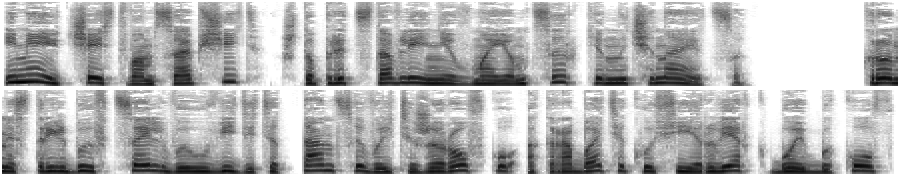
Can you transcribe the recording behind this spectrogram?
имею честь вам сообщить, что представление в моем цирке начинается. Кроме стрельбы в цель, вы увидите танцы, вольтижировку, акробатику, фейерверк, бой быков,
